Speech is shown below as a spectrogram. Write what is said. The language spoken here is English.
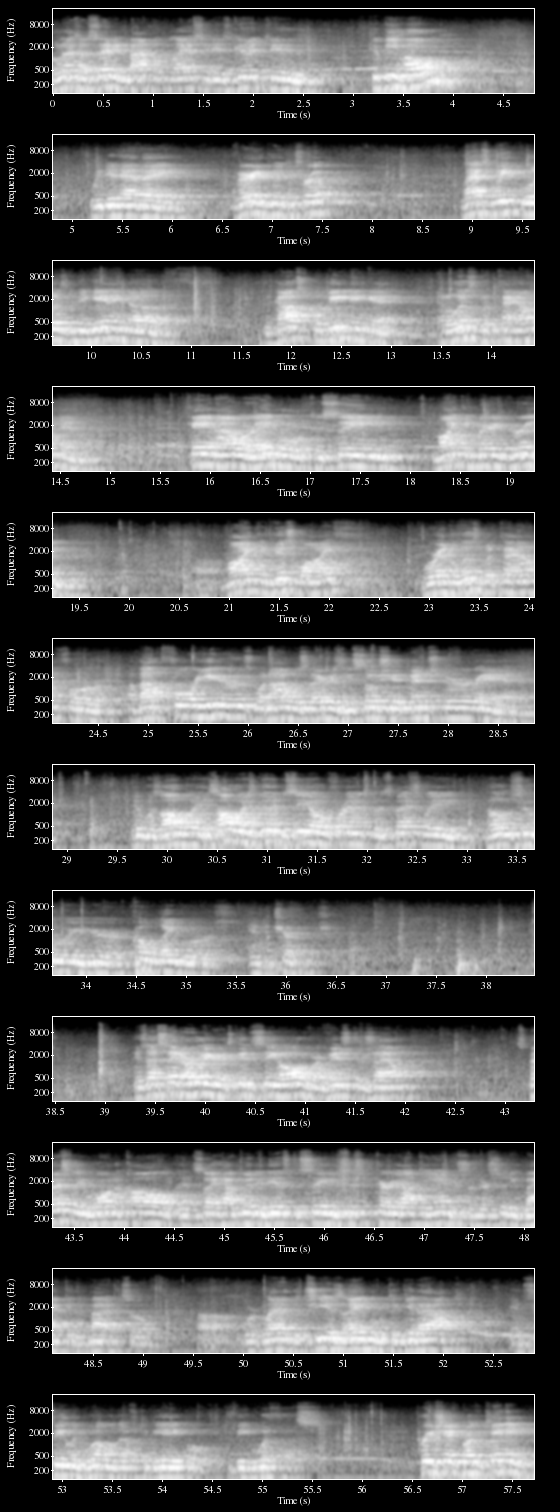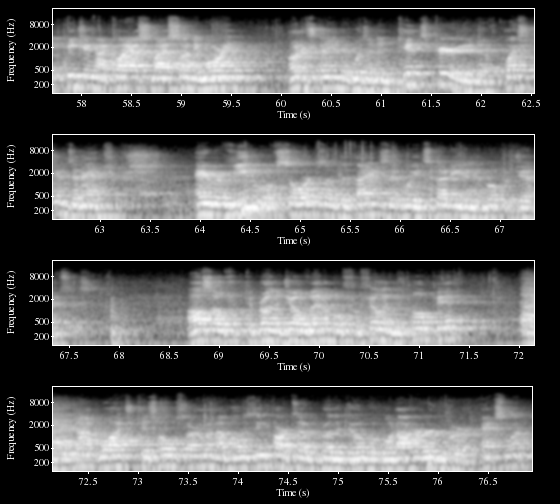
Well, as I said in Bible class, it is good to, to be home. We did have a very good trip. Last week was the beginning of the gospel meeting at, at Elizabethtown, and Kay and I were able to see Mike and Mary Green. Uh, Mike and his wife were in Elizabethtown for about four years when I was there as the associate minister, and it was always, it's always good to see old friends, but especially those who were your co-laborers in the church. As I said earlier, it's good to see all of our visitors out. Especially want to call and say how good it is to see Sister Teriyaki Anderson. They're sitting back in the back, so uh, we're glad that she is able to get out and feeling well enough to be able to be with us. Appreciate Brother Kenny teaching our class last Sunday morning. Understand it was an intense period of questions and answers. A review of sorts of the things that we had studied in the book of Genesis. Also to Brother Joe Venable for filling the pulpit. I have not watched his whole sermon. I've only seen parts of it, Brother Joe, but what I heard were excellent.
